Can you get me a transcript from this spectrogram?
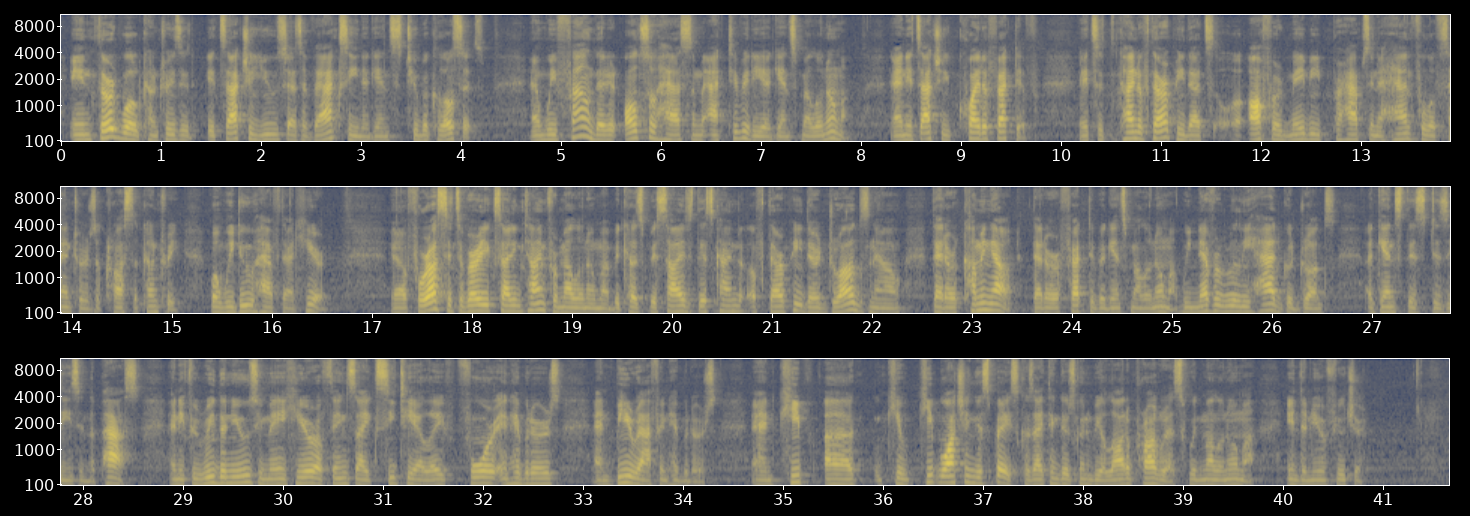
In third world countries, it, it's actually used as a vaccine against tuberculosis. And we found that it also has some activity against melanoma. And it's actually quite effective. It's a kind of therapy that's offered maybe perhaps in a handful of centers across the country, but we do have that here. Uh, for us, it's a very exciting time for melanoma because besides this kind of therapy, there are drugs now that are coming out that are effective against melanoma. We never really had good drugs against this disease in the past. And if you read the news, you may hear of things like CTLA4 inhibitors and BRAF inhibitors. And keep, uh, keep, keep watching this space because I think there's going to be a lot of progress with melanoma in the near future.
